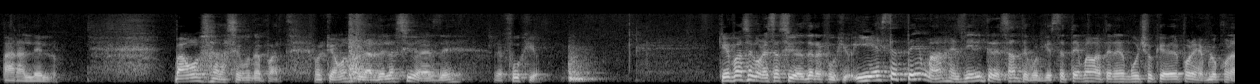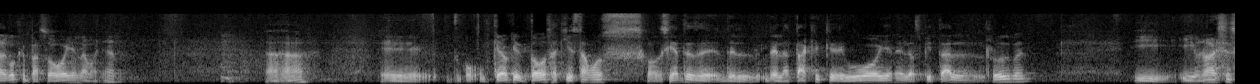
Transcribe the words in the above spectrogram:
paralelo. Vamos a la segunda parte, porque vamos a hablar de las ciudades de refugio. ¿Qué pasa con estas ciudades de refugio? Y este tema es bien interesante porque este tema va a tener mucho que ver, por ejemplo, con algo que pasó hoy en la mañana. Ajá. Eh, creo que todos aquí estamos conscientes del, ataque que hubo hoy en el hospital Roosevelt. Y, y uno a veces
